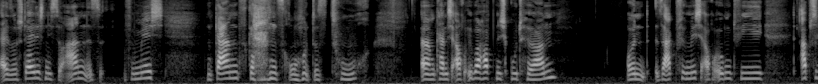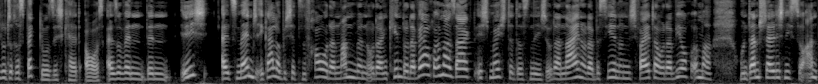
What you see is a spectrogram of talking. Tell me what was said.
also stell dich nicht so an, ist für mich ein ganz, ganz rotes Tuch. Ähm, kann ich auch überhaupt nicht gut hören. Und sagt für mich auch irgendwie absolute Respektlosigkeit aus. Also wenn, wenn ich als Mensch, egal ob ich jetzt eine Frau oder ein Mann bin oder ein Kind oder wer auch immer sagt, ich möchte das nicht oder nein oder bis hierhin und nicht weiter oder wie auch immer und dann stell dich nicht so an.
